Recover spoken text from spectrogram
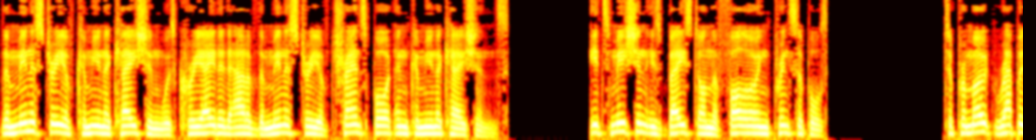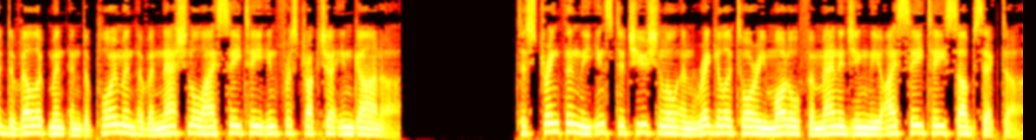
The Ministry of Communication was created out of the Ministry of Transport and Communications. Its mission is based on the following principles to promote rapid development and deployment of a national ICT infrastructure in Ghana to strengthen the institutional and regulatory model for managing the ICT subsector.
